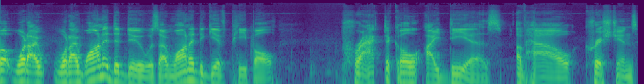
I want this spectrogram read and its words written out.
But what I what I wanted to do was I wanted to give people practical ideas of how Christians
